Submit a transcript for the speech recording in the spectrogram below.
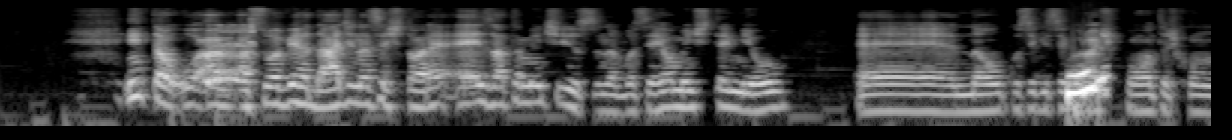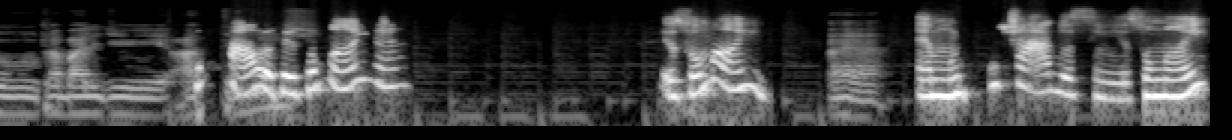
então, a, a, sua verdade nessa história é exatamente isso, né? Você realmente temeu é, não conseguir segurar as pontas com um trabalho de atriz. Ah, eu sou mãe, né? Eu sou mãe. É é muito puxado, assim. Eu sou mãe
